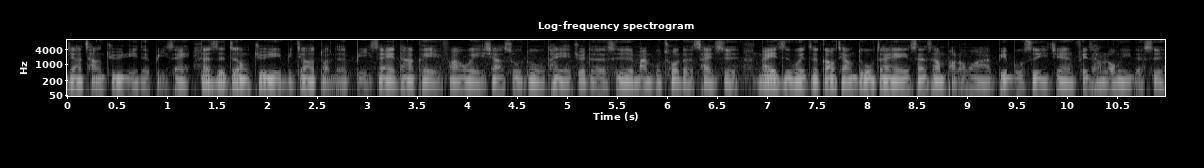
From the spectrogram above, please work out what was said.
加长距离的比赛，但是这种距离比较短的比赛，他可以发挥一下速度，他也觉得是蛮不错的赛事。那一直维持高强度在山上跑的话，并不是一件非常容易的事，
